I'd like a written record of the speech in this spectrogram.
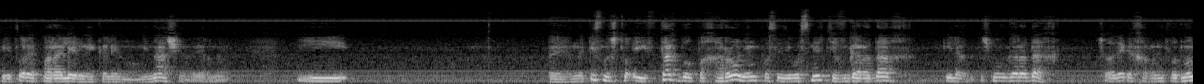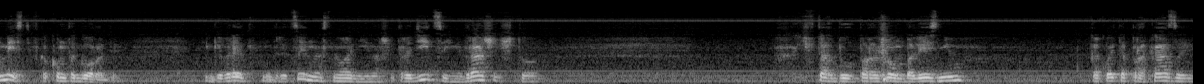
территория параллельная колену Минаши, наверное. И э, написано, что Ифтах был похоронен после его смерти в городах Гиляда. Почему в городах? Человека хоронят в одном месте, в каком-то городе. И говорят мудрецы на основании нашей традиции, Мидраши, что Ифтах был поражен болезнью, какой-то проказой,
